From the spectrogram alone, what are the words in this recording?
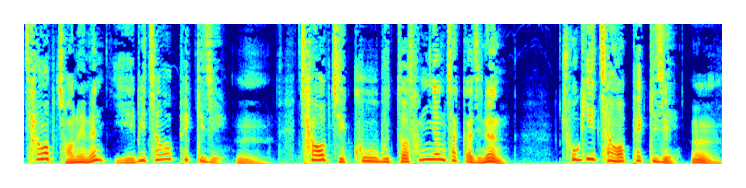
창업 전에는 예비 창업 패키지, 음. 창업 직후부터 3년 차까지는 초기 창업 패키지, 음.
